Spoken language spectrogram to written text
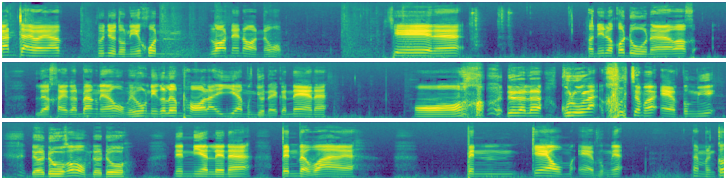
กั้นใจไว้ครับมันอยู่ตรงนี้คนรอดแน่นอนนะผมโอเคนะฮะ ตอนนี้เราก็ดูนะว่าเหลือใครกันบ้างนะครับผมไอ้พวกนี้ก็เริ่มท้อแล้วไอ้เหี้ยมึงอยู่ไหนกันแน่นะอ๋อเดี๋ยวเดี๋ยวกูรู้ละกูจะมาแอบตรงนี้ เดี๋ยวดูครับผมเดี๋ยวดู เนียนๆเลยนะ เป็นแบบว่า เป็นแก้วมาแอบตรงเนี้ย แต่มันก็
